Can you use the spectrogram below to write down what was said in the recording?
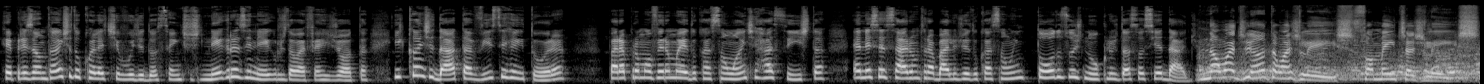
representante do coletivo de docentes negras e negros da UFRJ e candidata a vice-reitora, para promover uma educação antirracista, é necessário um trabalho de educação em todos os núcleos da sociedade. Não adiantam as leis, somente as leis.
